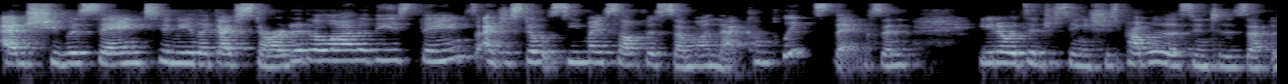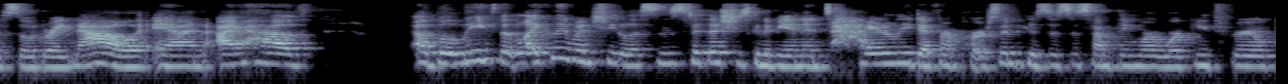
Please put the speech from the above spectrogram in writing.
and she was saying to me, like, I've started a lot of these things. I just don't see myself as someone that completes things. And, you know, what's interesting is she's probably listening to this episode right now. And I have a belief that likely when she listens to this, she's going to be an entirely different person because this is something we're working through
